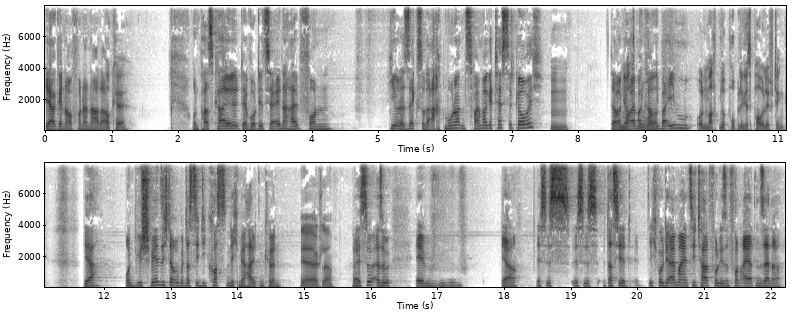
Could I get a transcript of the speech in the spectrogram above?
Ja, genau, von der NADA. Okay. Und Pascal, der wurde jetzt ja innerhalb von vier oder sechs oder acht Monaten zweimal getestet, glaube ich. Hm. Da waren Und ja auch einmal kamen nur- die bei ihm, Und macht nur publikes Powerlifting. ja, und beschweren sich darüber, dass sie die Kosten nicht mehr halten können. Ja, ja, klar. Weißt du, also, ähm, ja, es ist, es ist, das hier, ich wollte dir einmal ein Zitat vorlesen von Ayrton Senna.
